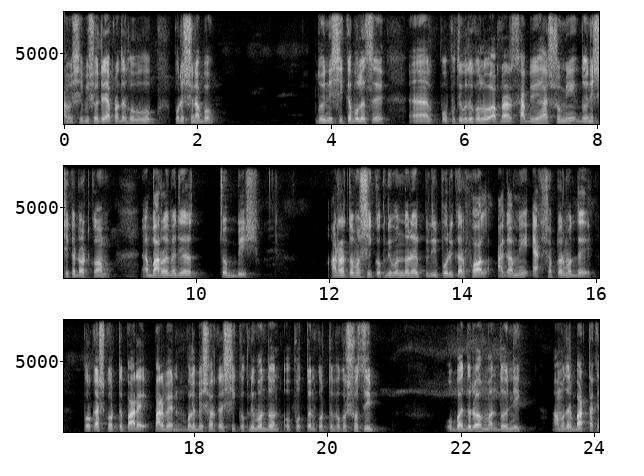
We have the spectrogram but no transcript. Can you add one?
আমি সেই বিষয়টাই আপনাদের হুবহুব পড়ে শোনাবো। দৈনিক শিক্ষা বলেছে প্রতিবেদক হলো আপনার সাবিহা সুমি দৈনিক শিক্ষা ডট কম বারোই মে দু হাজার চব্বিশ। আঠারোতম শিক্ষক নিবন্ধনের প্রি পরীক্ষার ফল আগামী এক সপ্তাহের মধ্যে প্রকাশ করতে পারে, পারবেন বলে বেসরকারি শিক্ষক নিবন্ধন ও প্রত্যয়ন কর্তৃপক্ষের সচিব ওবায়দুর রহমান দৈনিক আমাদের বার্তাকে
